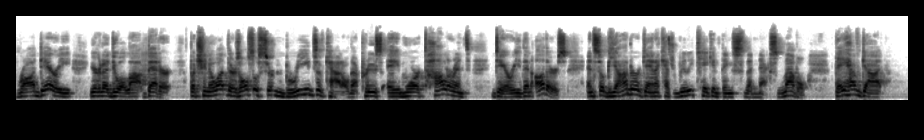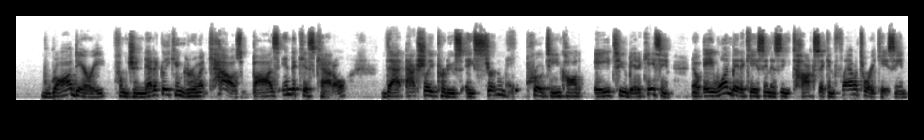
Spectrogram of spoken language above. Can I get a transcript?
raw dairy, you're going to do a lot better. But you know what? There's also certain breeds of cattle that produce a more tolerant dairy than others. And so Beyond Organic has really taken things to the next level. They have got raw dairy from genetically congruent cows, Bos indicus cattle, that actually produce a certain protein called A2 beta casein. Now, A1 beta casein is the toxic inflammatory casein.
